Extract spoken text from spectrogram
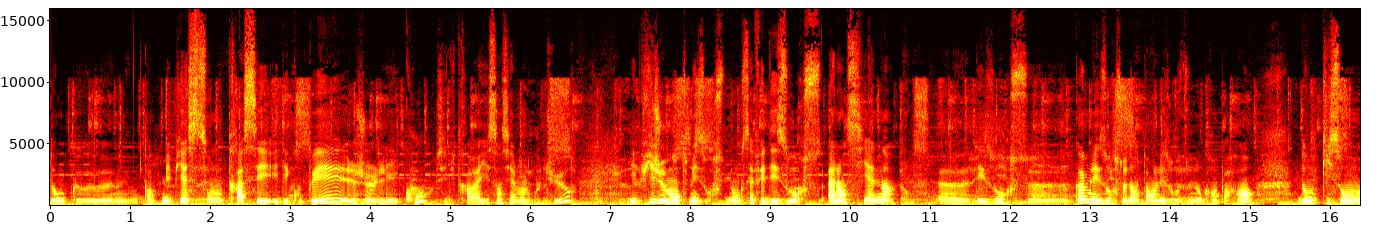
Donc euh, quand mes pièces sont tracées et découpées, je les couds, c'est du travail essentiellement de couture. Et puis je monte mes ours. Donc ça fait des ours à l'ancienne, euh, des ours euh, comme les ours d'antan, les ours de nos grands-parents, donc qui sont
